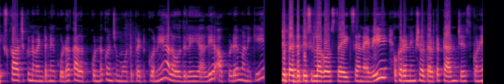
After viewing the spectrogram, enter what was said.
ఎగ్స్ కాచుకున్న వెంటనే కూడా కదపకుండా కొంచెం మూత పెట్టుకొని అలా వదిలేయాలి. అప్పుడే మనకి పెద్ద పీసులాగా వస్తాయి ఎగ్స్ అనేవి. ఒక రెండు నిమిషాల తర్వాత టర్న్ చేసుకొని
